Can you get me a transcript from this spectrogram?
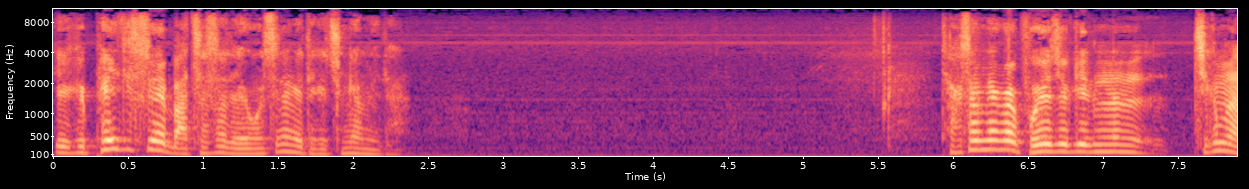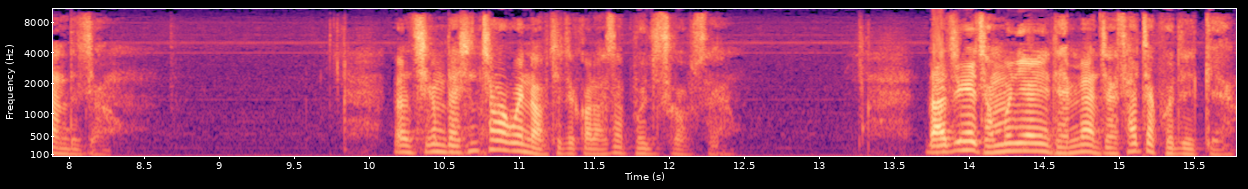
이게 그 페이지 수에 맞춰서 내용을 쓰는 게 되게 중요합니다. 작성된 걸 보여주기는 지금은 안 되죠. 난 지금 다 신청하고 있는 업체들 거라서 보여줄 수가 없어요. 나중에 전문위원이 되면 제가 살짝 보여드릴게요.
